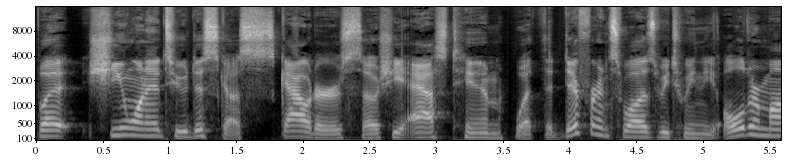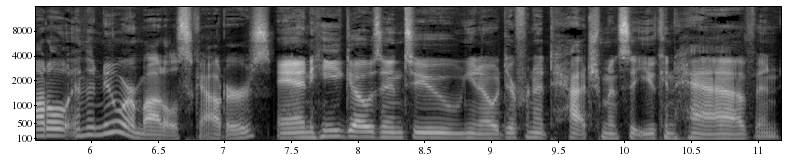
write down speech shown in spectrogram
but she wanted to discuss scouters, so she asked him what the difference was between the older model and the newer model scouters. And he goes into, you know, different attachments that you can have, and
